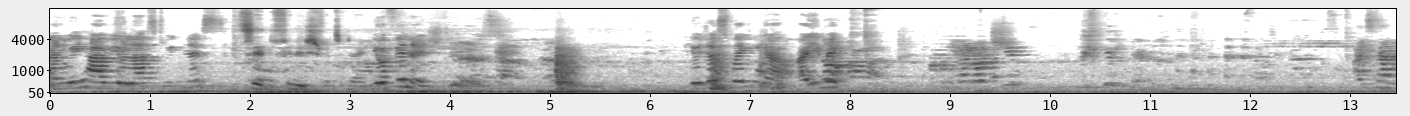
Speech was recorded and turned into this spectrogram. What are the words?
Can we have your last witness? That's it, finished for today. You're finished. Yes. You're just waking up. Are you make, Your Lordship, I stand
